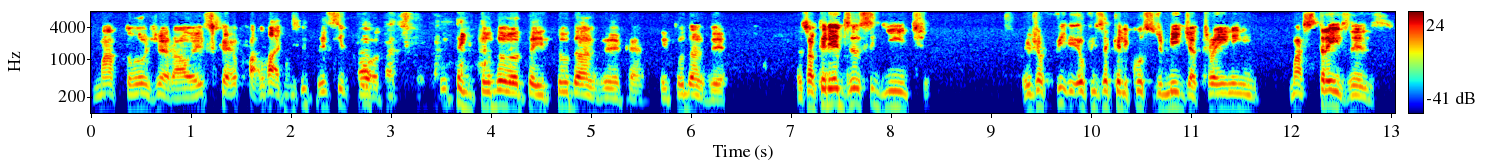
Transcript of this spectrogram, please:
matou geral, é isso que eu ia falar desse ponto. tem tudo, tem tudo a ver, cara, tem tudo a ver. Eu só queria dizer o seguinte, eu já fiz, eu fiz aquele curso de media training umas três vezes.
